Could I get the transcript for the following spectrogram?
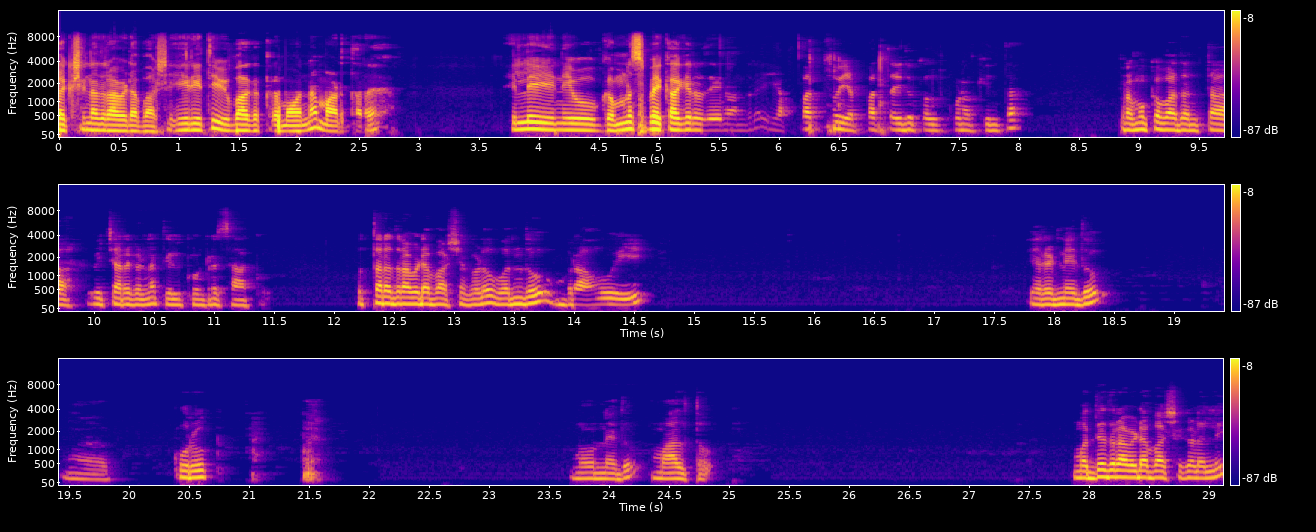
ದಕ್ಷಿಣ ದ್ರಾವಿಡ ಭಾಷೆ ಈ ರೀತಿ ವಿಭಾಗ ಕ್ರಮವನ್ನು ಮಾಡ್ತಾರೆ. ಇಲ್ಲಿ ನೀವು ಗಮನಿಸಬೇಕಾಗಿರೋದು ಏನು ಅಂದರೆ ಎಪ್ಪತ್ತು, ಎಪ್ಪತ್ತೈದು ಕಲ್ತ್ಕೊಳೋಕ್ಕಿಂತ ಪ್ರಮುಖವಾದಂಥ ವಿಚಾರಗಳನ್ನ ತಿಳ್ಕೊಂಡ್ರೆ ಸಾಕು. ಉತ್ತರ ದ್ರಾವಿಡ ಭಾಷೆಗಳು ಒಂದು ಬ್ರಾಹುಯಿ ಎರಡನೇದು ಕುರುಕ್. ಮೂರನೇದು, ಮಾಲ್ತು. ಮಧ್ಯ ದ್ರಾವಿಡ ಭಾಷೆಗಳಲ್ಲಿ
